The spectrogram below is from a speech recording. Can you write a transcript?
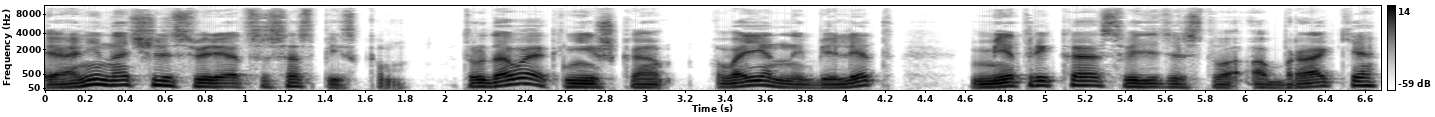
и они начали сверяться со списком. Трудовая книжка, военный билет, метрика, свидетельство о браке.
